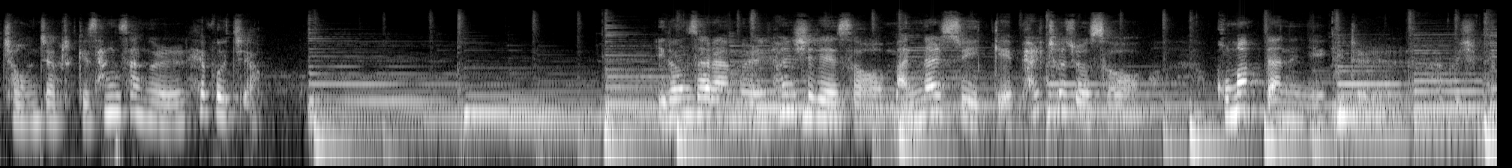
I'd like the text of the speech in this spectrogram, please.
저 혼자 그렇게 상상을 해보죠. 이런 사람을 현실에서 만날 수 있게 펼쳐줘서 고맙다는 얘기를 하고 싶어요.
